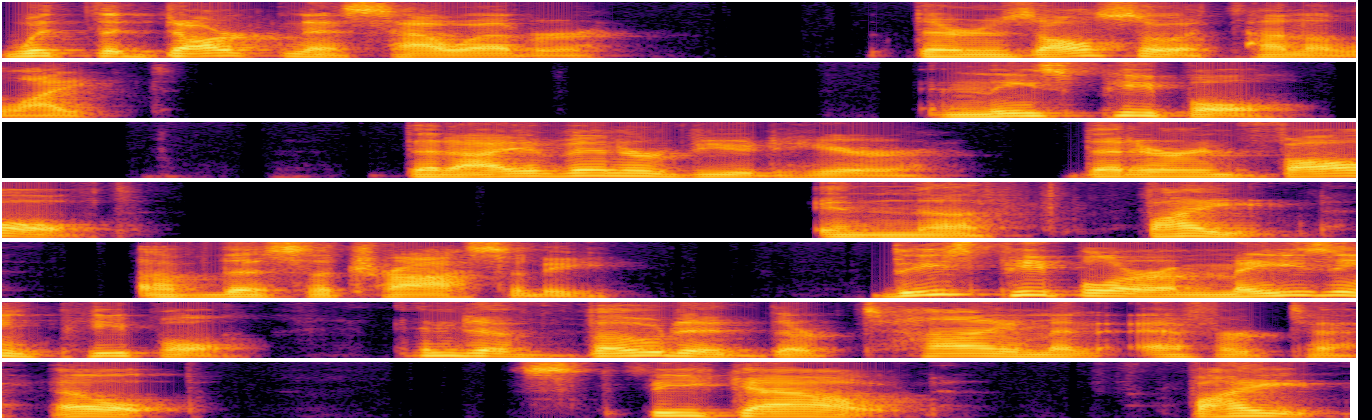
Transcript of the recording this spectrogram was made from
With the darkness, however, there is also a ton of light. And these people that I have interviewed here that are involved in the fight of this atrocity these people are amazing people and devoted their time and effort to help, speak out, fight,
